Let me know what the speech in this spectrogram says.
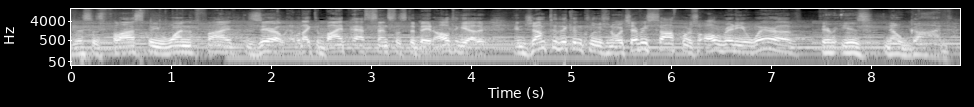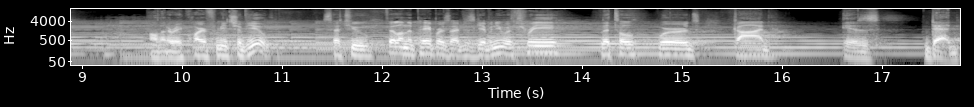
This is Philosophy 150. I would like to bypass senseless debate altogether and jump to the conclusion, which every sophomore is already aware of there is no God. All that I require from each of you is that you fill in the papers I've just given you with three little words God is dead.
